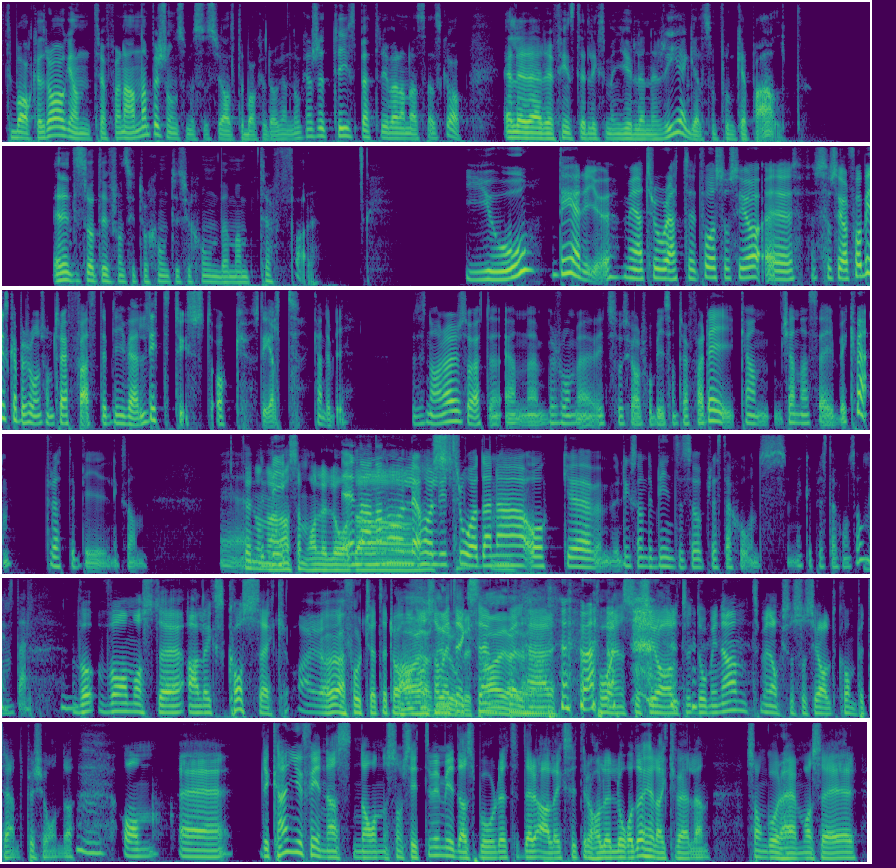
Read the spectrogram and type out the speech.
tillbakadragen träffar en annan person som är socialt tillbakadragen, de kanske trivs bättre i varandras sällskap. Eller är det, finns det liksom en gyllene regel som funkar på allt? Är det inte så att det är från situation till situation vem man träffar? Jo, det är det ju. Men jag tror att två social, eh, socialfobiska personer som träffas, det blir väldigt tyst och stelt kan det bli. Det är snarare så att en, en person med lite social fobi som träffar dig kan känna sig bekväm. För att det blir liksom eh, Det är någon blir- annan som håller låda. En annan håller, håller i Mm. trådarna och eh, liksom, det blir inte så prestations, mycket prestationsångest där. Va- Vad måste Alex Kosek, jag fortsätter ta Ja, honom ja, som det ett roligt. exempel Ja, ja, ja. här på en socialt dominant men också socialt kompetent person. Då. Mm. Om, eh, det kan ju finnas någon som sitter vid middagsbordet där Alex sitter och håller låda hela kvällen som går hem och säger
